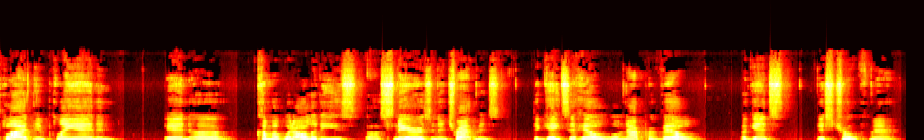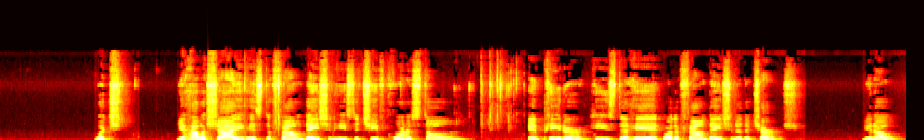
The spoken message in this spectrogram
plot and plan and and uh, come up with all of these uh, snares and entrapments, the gates of hell will not prevail against this truth, man. Which Yahweh Shai is the foundation, he's the chief cornerstone. And Peter, he's the head or the foundation of the church. You know?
